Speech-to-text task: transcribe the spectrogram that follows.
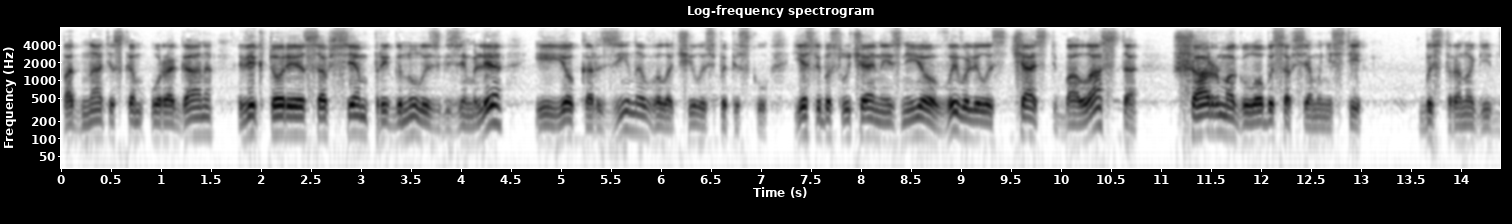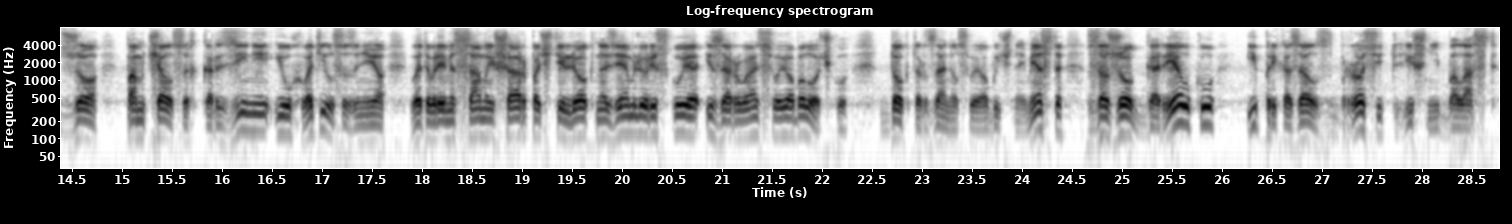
Под натиском урагана Виктория совсем пригнулась к земле, и ее корзина волочилась по песку. Если бы случайно из нее вывалилась часть балласта, шар могло бы совсем унести. Быстроногий Джо помчался к корзине и ухватился за нее. В это время самый шар почти лег на землю, рискуя изорвать свою оболочку. Доктор занял свое обычное место, зажег горелку и приказал сбросить лишний балласт.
